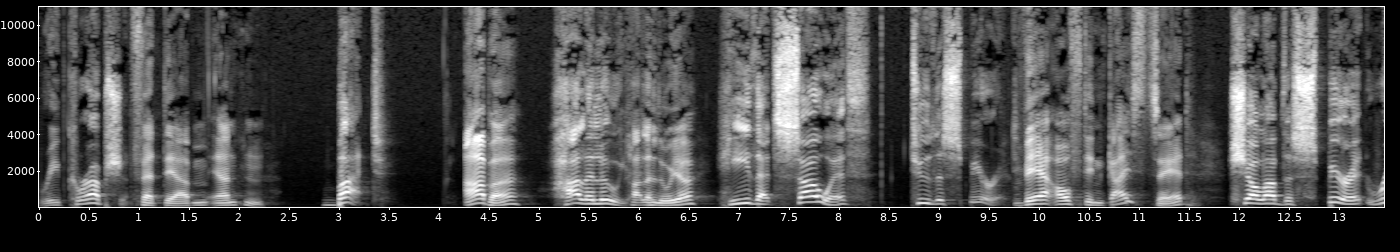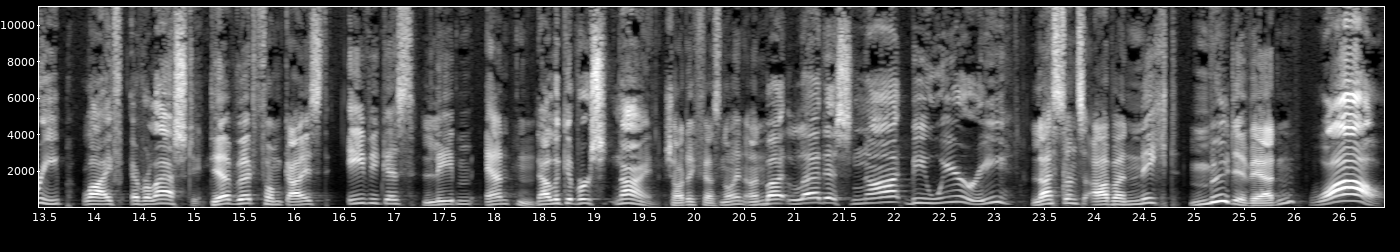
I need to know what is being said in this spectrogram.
reap corruption. Verderben ernten. But, Aber, hallelujah, Halleluja, he that soweth to the Spirit wer auf den Geist sät, shall of the Spirit reap life everlasting. der wird vom Geist ewiges Leben ernten. Now look at verse 9. Schaut euch Vers 9 an. But let us not be weary. Lasst uns aber nicht müde werden. Wow.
